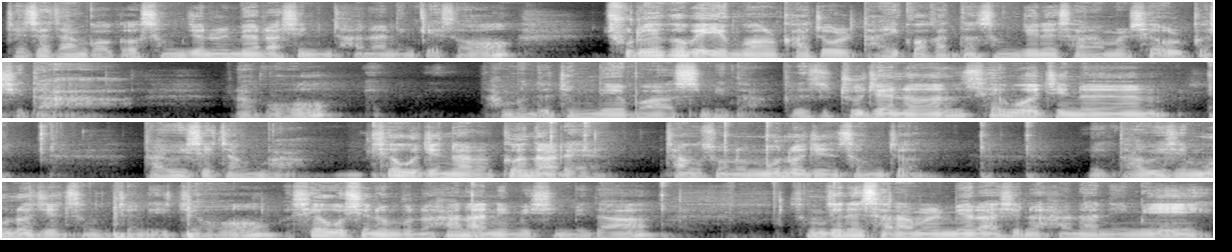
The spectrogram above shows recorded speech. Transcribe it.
제사장과 그 성전을 멸하신 하나님께서 출애굽의 영광을 가져올 다윗과 같은 성전의 사람을 세울 것이다. 라고 한 번 더 정리해 보았습니다. 그래서 주제는 세워지는 다윗의 장막, 세워지는 그날에 장소는 무너진 성전, 다윗의 무너진 성전이죠. 세우시는 분은 하나님이십니다. 성전의 사람을 멸하시는 하나님이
